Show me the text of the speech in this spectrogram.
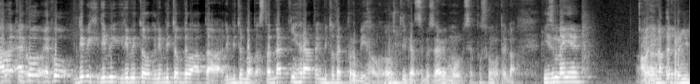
ale jako, jako kdyby, kdyby, kdyby, to, kdyby, to byla ta, kdyby to byla ta standardní hra, tak by to tak probíhalo. Jo? Čtyřikrát se by mohl by se posunout a tak dále. Nicméně, Ale i na té první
